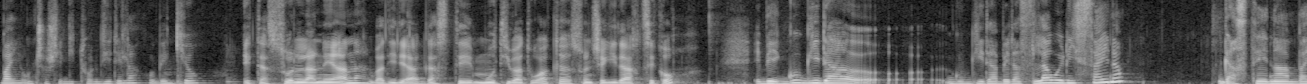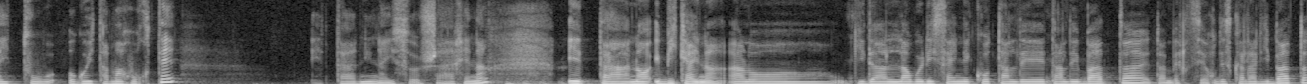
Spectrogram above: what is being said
bai, ontsa segituak direla, obekio. Mm Eta zuen lanean, badidea, gazte motivatuak zuen segida hartzeko? Ebe, gu gira, gu gira beraz lau erizaina, gazteena baitu ogoita marurte, eta nina izo saarena, eta, no, ebikaina, alo, gira lau erizaineko talde, talde bat, eta bertze ordezkalari bat,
